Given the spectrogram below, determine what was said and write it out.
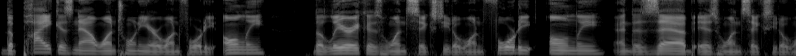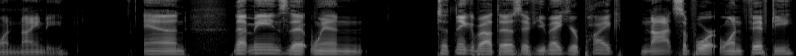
the Pike is now 120 or 140 only. The Lyrik is 160 to 140 only, and the Zeb is 160 to 190. And that means that when to think about this, if you make your Pike not support 150,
